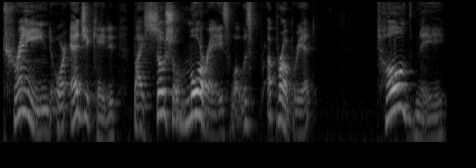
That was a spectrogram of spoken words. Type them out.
trained or educated by social mores, what was appropriate, told me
